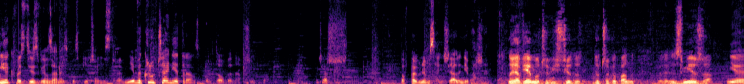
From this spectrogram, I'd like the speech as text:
nie kwestie związane z bezpieczeństwem, nie wykluczenie transportowe na przykład. Chociaż to w pewnym sensie, ale nieważne. No ja wiem oczywiście, do, do czego pan e, zmierza. Nie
